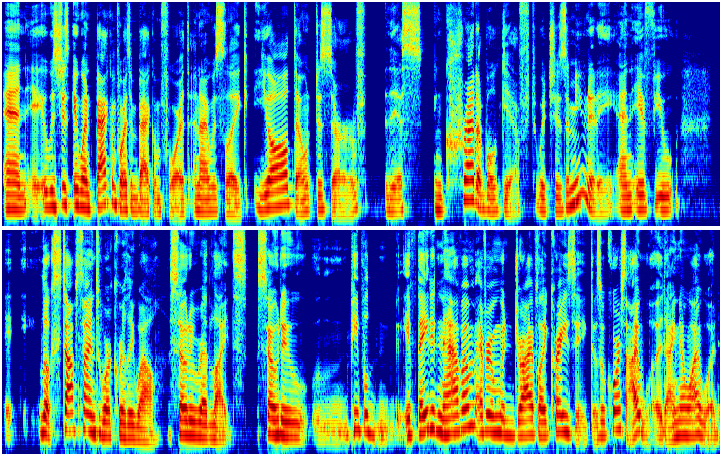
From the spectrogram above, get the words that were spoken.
And it was just, it went back and forth and back and forth. And I was like, y'all don't deserve this incredible gift, which is immunity. And if you, eh, look, stop signs work really well. So do red lights. So do mm, people. If they didn't have them, everyone would drive like crazy. Because of course I would. I know I would.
